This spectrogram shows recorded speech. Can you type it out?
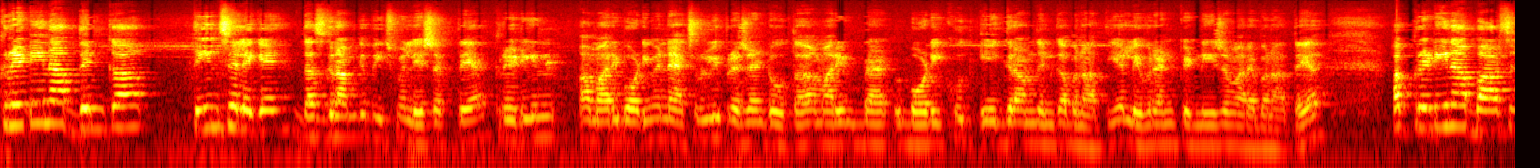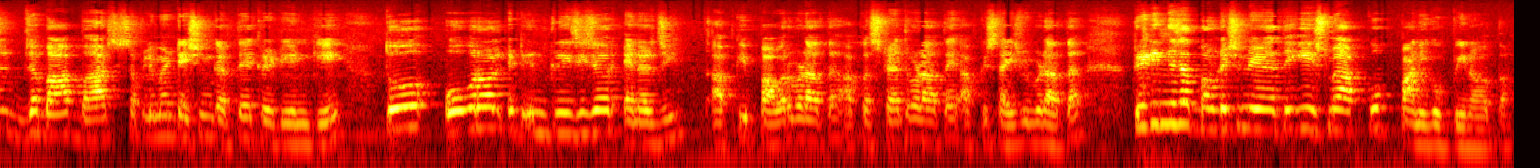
क्रेटीन आप दिन का तीन से लेके दस ग्राम के बीच में ले सकते हैं। क्रेटीन हमारी बॉडी में नेचुरली प्रेजेंट होता है। हमारी बॉडी खुद एक ग्राम दिन का बनाती है। लिवर एंड किडनीज हमारे बनाते हैं। अब क्रेटीन आप बाहर से, जब आप बाहर से सप्लीमेंटेशन करते हैं क्रेटीन की तो overall it increases your energy आपकी पावर बढ़ाता है, आपका स्ट्रेंथ बढ़ाता है, आपकी साइज़ भी बढ़ाता है। क्रेटीन के साथ फाउंडेशन ये रहती है कि इसमें आपको पानी को पीना होता है।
